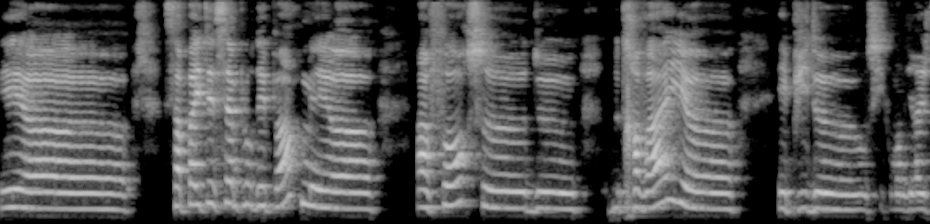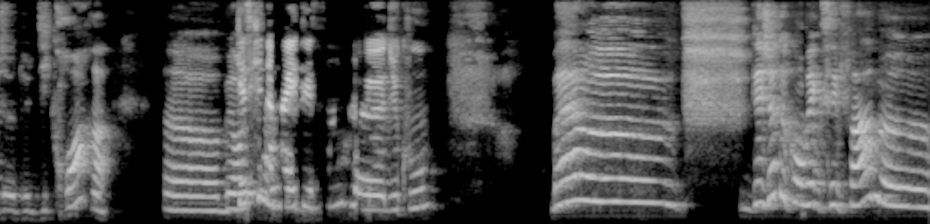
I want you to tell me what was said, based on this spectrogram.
Et euh, ça n'a pas été simple au départ, mais à force de, de travail et puis de aussi, comment dirais-je, d'y de, croire. Ben Qu'est-ce qui n'a pas été simple du coup? Ben, euh, déjà de convaincre ces femmes, euh,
